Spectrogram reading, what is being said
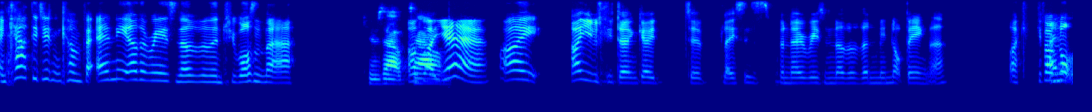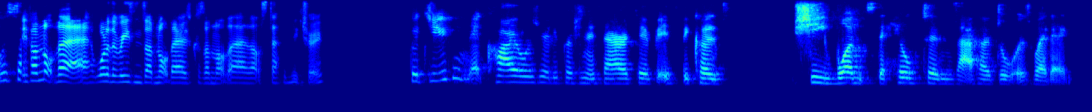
And Kathy didn't come for any other reason other than she wasn't there. she was out of I town. like, yeah, I I usually don't go to places for no reason other than me not being there. Like if I'm And not was- if I'm not there, one of the reasons I'm not there is because I'm not there. That's definitely true. But do you think that Kyle was really pushing this narrative is because she wants the Hiltons at her daughter's wedding?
